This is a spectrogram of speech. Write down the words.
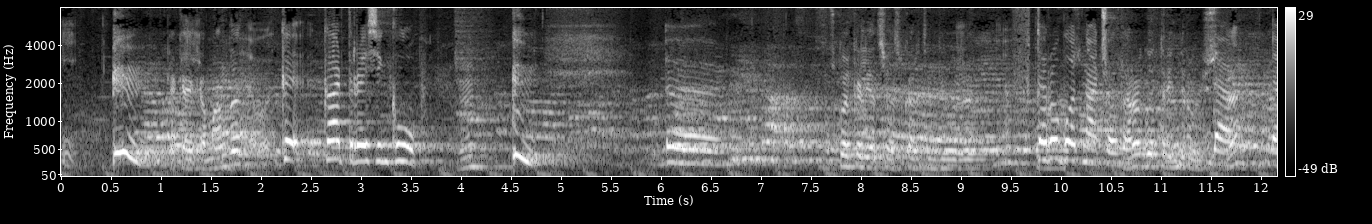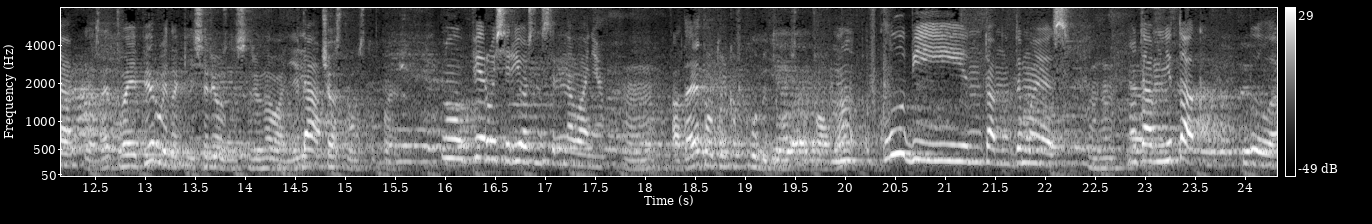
Какая команда? Kart Racing Club. Э, ну, сколько лет сейчас в картинге уже? Второй год начал. Второй год тренируешься, да? Да. да. Это твои первые такие серьезные соревнования? Или да. ты часто выступаешь? Ну, первые серьезные соревнования. Угу. А до этого только в клубе ты выступал, да? Ну, в клубе и ну, там на ДМС. Угу. Но там не так было,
